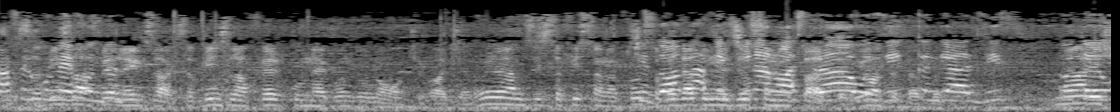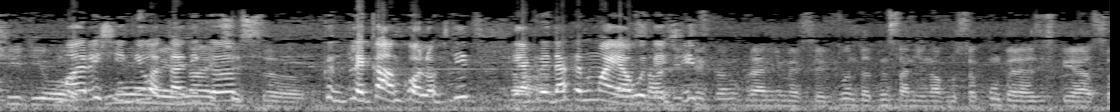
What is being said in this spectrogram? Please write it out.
la fel să cum vinzi ne-ai la fel, vândut. exact, să vinzi la fel cum ne-ai vândut nouă, ceva genul. Eu i-am zis să fii sănătos, Și să vă dea doamna Dumnezeu vecina sănătate. noastră a Eu auzit atâta când pot. i-a zis Mare "Uite, și idiot. Mare și Nu, idiot, n-ai adică ce să- când pleca încolo, știți? Ea credea că nu mai Dânsa aude, zice știți? că nu vrea nimeni să-i vândă, dânsa nici n-a vrut să cumpere, a zis că ea să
